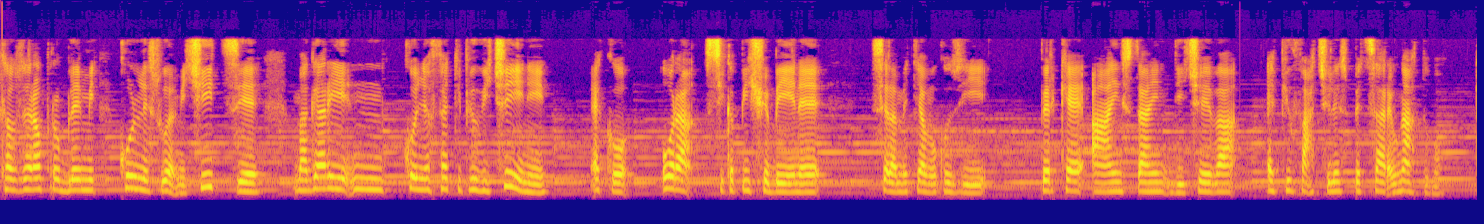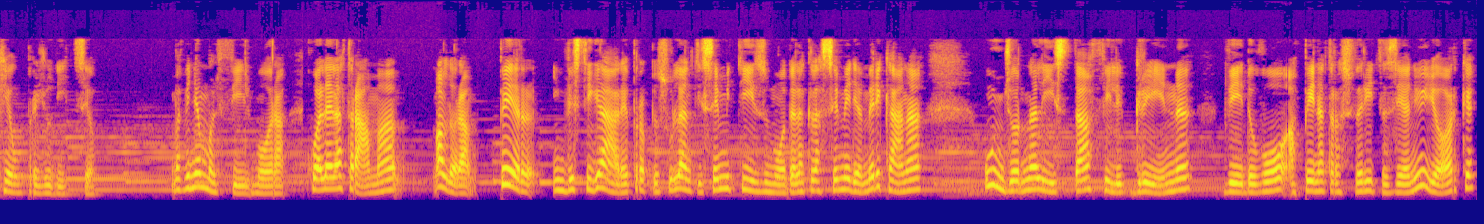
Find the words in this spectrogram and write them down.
causerà problemi con le sue amicizie, magari mh, mm, con gli affetti più vicini. Ecco, ora si capisce bene, se la mettiamo così, perché Einstein diceva è più facile spezzare un atomo che un pregiudizio. Ma veniamo al film ora. Qual è la trama? Allora, per investigare proprio sull'antisemitismo della classe media americana, un giornalista, Philip Green, vedovo, appena trasferitosi a New York,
